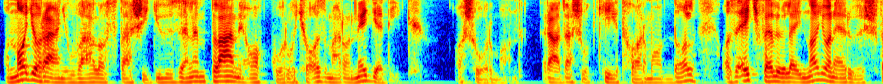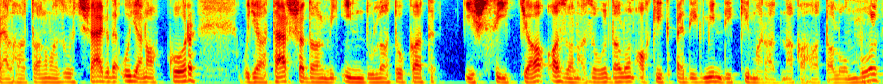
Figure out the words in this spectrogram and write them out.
a nagyarányú választási győzelem, pláne akkor, hogyha az már a negyedik a sorban, ráadásul kétharmaddal, az egyfelől egy nagyon erős felhatalmazottság, de ugyanakkor ugye a társadalmi indulatokat is szítja azon az oldalon, akik pedig mindig kimaradnak a hatalomból.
